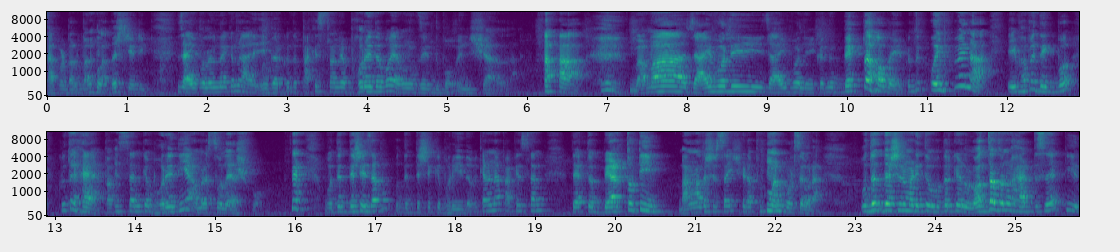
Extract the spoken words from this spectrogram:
সাপোর্টার বাংলাদেশ সেটি যাই বলেন না কেন এবার কিন্তু পাকিস্তানে ভরে দেবো এবং জিতবো ইনশাল্লাহ মামা, যাই বলি যাই বলি, কিন্তু দেখতে হবে। কিন্তু ওইভাবে না, এইভাবে দেখব, কিন্তু হ্যাঁ পাকিস্তানকে ভরে দিয়ে আমরা চলে আসব। ওদের দেশে যাব, ওদের দেশকে ভরিয়ে দেবো। কেননা পাকিস্তান যে একটা ব্যর্থ টিম বাংলাদেশের চাই, সেটা প্রমাণ করছে ওরা। ওদের দেশের মাটিতে ওদেরকে লজ্জাজনক হার দিছে কি?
